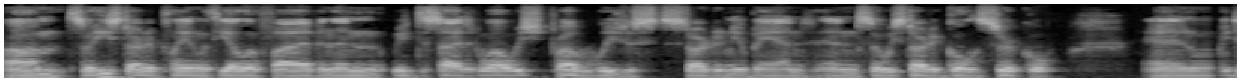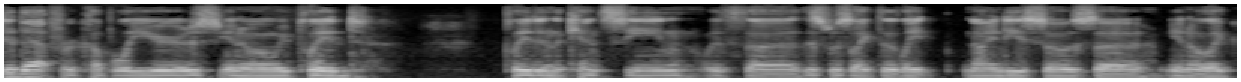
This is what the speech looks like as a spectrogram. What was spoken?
um, so he started playing with Yellow Five, and then we decided, well, we should probably just start a new band, and so we started Gold Circle. And we did that for a couple of years. You know, we played played in the Kent scene with uh, this was like the late '90s, so it was uh, you know like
